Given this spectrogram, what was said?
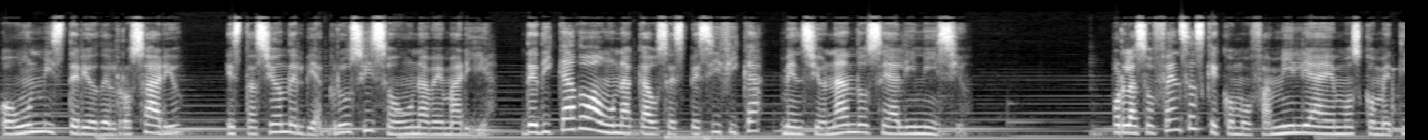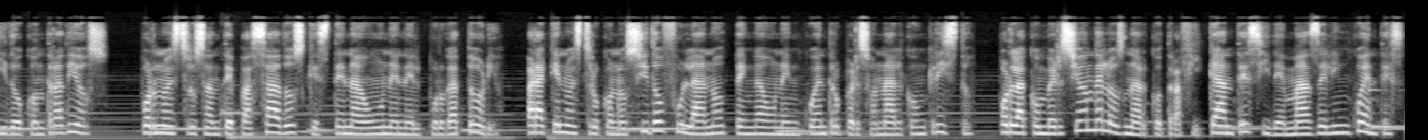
o un misterio del rosario, estación del Via Crucis o un Ave María, dedicado a una causa específica, mencionándose al inicio. Por las ofensas que como familia hemos cometido contra Dios, por nuestros antepasados que estén aún en el purgatorio, para que nuestro conocido fulano tenga un encuentro personal con Cristo, por la conversión de los narcotraficantes y demás delincuentes,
